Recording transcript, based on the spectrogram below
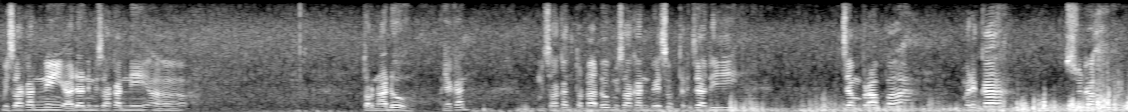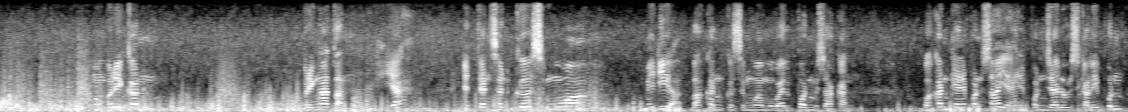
Misalkan nih ada nih misalkan nih uh, tornado ya kan? Misalkan tornado misalkan besok terjadi jam berapa mereka sudah memberikan peringatan ya. Attention ke semua media bahkan ke semua mobile phone misalkan. Bahkan ke handphone saya handphone jadul sekalipun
